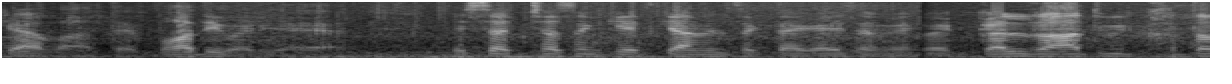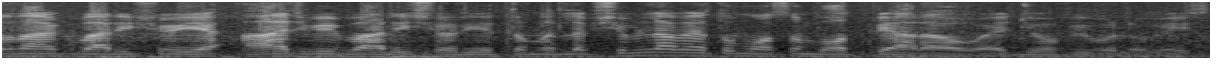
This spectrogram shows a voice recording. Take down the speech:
क्या बात है बहुत ही बढ़िया यार। इससे अच्छा संकेत क्या मिल सकता है गाइस हमें? कल रात भी खतरनाक बारिश हुई है आज भी बारिश हो रही है। तो मतलब शिमला में तो मौसम बहुत प्यारा हुआ है जो भी बोलोगे इस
